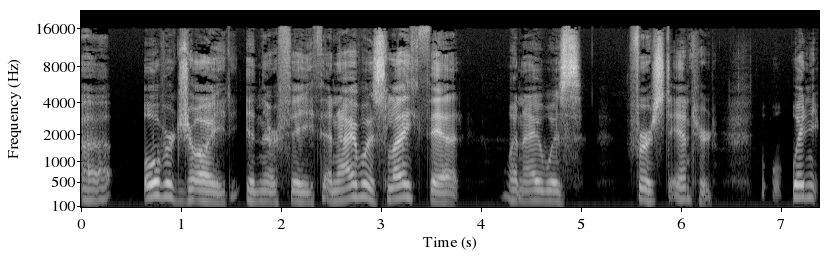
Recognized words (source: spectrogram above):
uh, overjoyed in their faith. And I was like that when I was first entered. When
